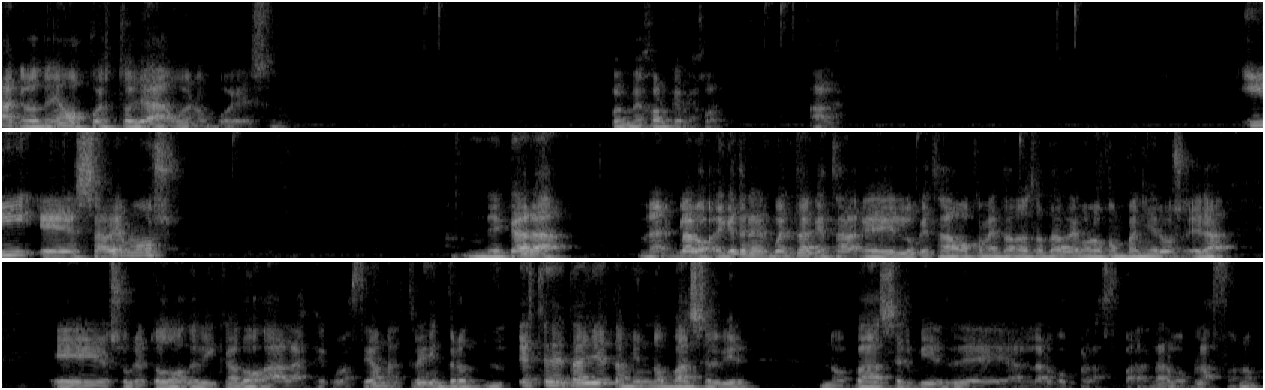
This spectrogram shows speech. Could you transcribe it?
Ah, que lo teníamos puesto ya. Bueno, pues. Pues mejor que mejor. Y eh, sabemos de cara. ¿eh? Claro, hay que tener en cuenta que eh, lo que estábamos comentando esta tarde con los compañeros era sobre todo dedicado a la especulación, al trading. Pero este detalle también nos va a servir, nos va a servir a largo plazo, para largo plazo, ¿no?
